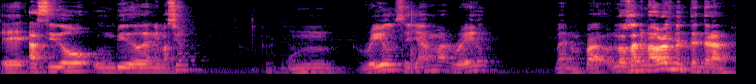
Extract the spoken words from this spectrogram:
eh, ha sido un video de animación. Un Reel se llama, Reel. Bueno, para- los animadores me entenderán.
